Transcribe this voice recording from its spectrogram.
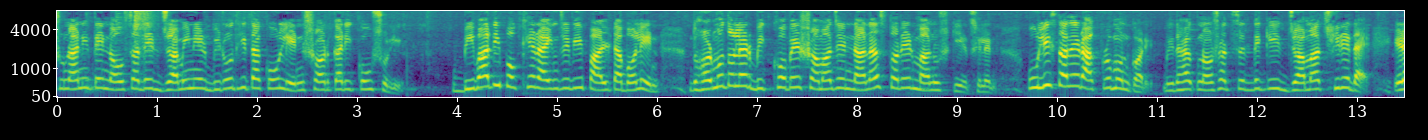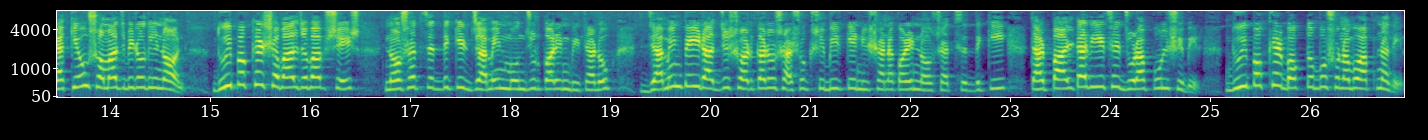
শুনানিতে নওসাদের জামিনের বিরোধিতা করলেন সরকারি কৌশলী। বিবাদী পক্ষের আইনজীবী পাল্টা বলেন, ধর্মতলার বিক্ষোভে সমাজের নানা স্তরের মানুষ গিয়েছিলেন। পুলিশ তাদের আক্রমণ করে। বিধায়ক নওশাদ সিদ্দিকী জামা ছিঁড়ে দেয়। এরা কেউ সমাজ বিরোধী নন। দুই পক্ষের সওয়াল জবাব শেষ। নওশাদ সিদ্দিকীর জামিন মঞ্জুর করেন বিচারক। জামিন পেয়ে রাজ্য সরকার ও শাসক শিবিরকে নিশানা করেন নওশাদ সিদ্দিকী। তার পাল্টা দিয়েছে জোড়াপুল শিবির। দুই পক্ষের বক্তব্য শোনাবো আপনাদের।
